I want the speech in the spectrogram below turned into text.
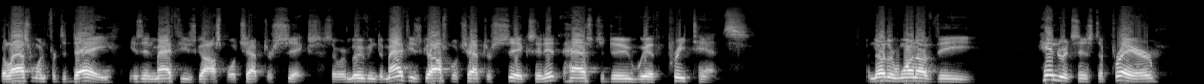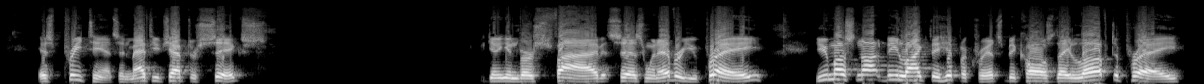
The last one for today is in Matthew's Gospel, chapter 6. So we're moving to Matthew's Gospel, chapter 6, and it has to do with pretense. Another one of the hindrances to prayer is pretense. In Matthew chapter 6, beginning in verse 5, it says, Whenever you pray, you must not be like the hypocrites because they love to pray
